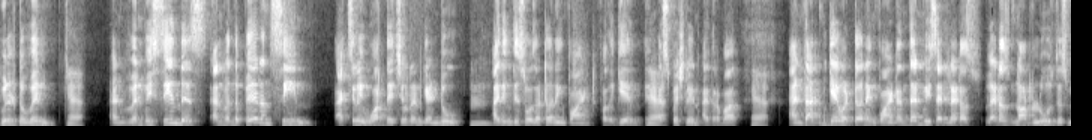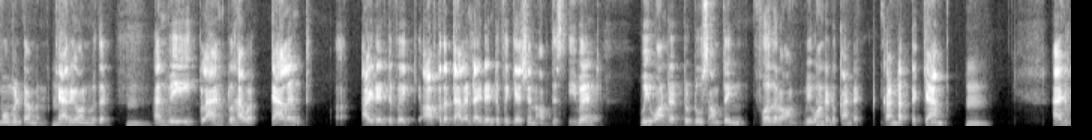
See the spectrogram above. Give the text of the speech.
will to win. yeah And when we seen this, and when the parents seen actually what their children can do, hmm. I think this was a turning point for the game, Yeah. especially in Hyderabad. yeah And that gave a turning point. And then we said, let us let us not lose this momentum and hmm. carry on with it. Hmm. And we planned to have a talent uh, identify after the talent identification of this event. We wanted to do something further on. We wanted to conduct conduct a camp, Hmm. and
